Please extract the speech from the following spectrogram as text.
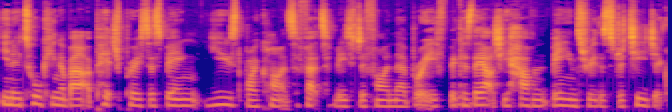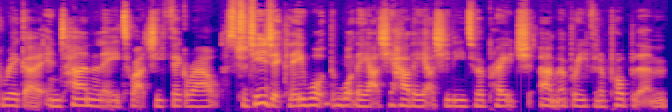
you know talking about a pitch process being used by clients effectively to define their brief because they actually haven't been through the strategic rigor internally to actually figure out strategically what what they actually how they actually need to approach um, a brief and a problem.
